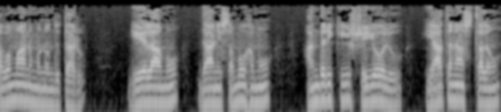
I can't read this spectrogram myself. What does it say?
అవమానము నొందుతారు. ఏలాము దాని సమూహము అందరికీ షయోలు యాతనా స్థలం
